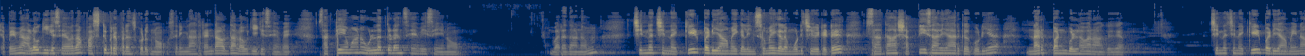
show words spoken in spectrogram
எப்பயுமே அலௌகிக சேவை தான் ஃபஸ்ட்டு ப்ரிஃபரன்ஸ் கொடுக்கணும் சரிங்களா? ரெண்டாவது தான் லௌகீக சேவை. சத்தியமான உள்ளத்துடன் சேவை செய்யணும். வரதானம் சின்ன சின்ன கீழ்ப்படியாமைகளின் சுமைகளை முடிச்சு விட்டுட்டு சதா சக்திசாலியாக இருக்கக்கூடிய நற்பண்புள்ளவராகுக சின்ன சின்ன கீழ்ப்படியாமைனா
